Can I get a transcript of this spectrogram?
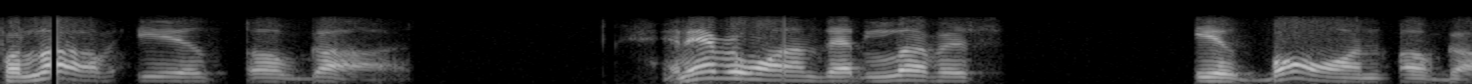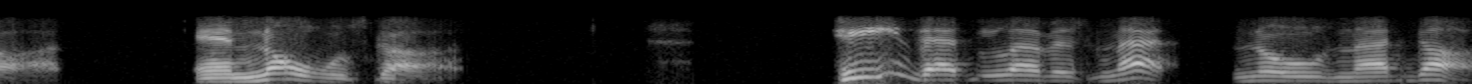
For love is of God. And everyone that loveth is born of God and knows God. He that loveth not knows not God,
